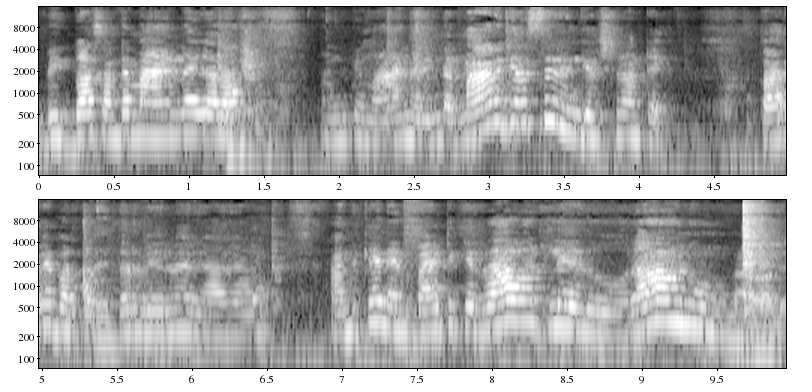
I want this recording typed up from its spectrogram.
Bigg Boss అంటే మా ఆయనే కదా. అందుకే మా ఆయన విన్నర్ మా ఆయన గెలిస్తే నేను గెలిచినట్టే భార్య భర్తలు ఇద్దరు వేరు వేరు కాదు కదా. అందుకే నేను బయటికి రావట్లేదు. రాను. రావాలి.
